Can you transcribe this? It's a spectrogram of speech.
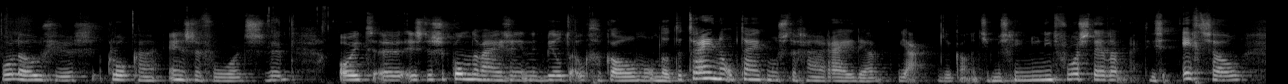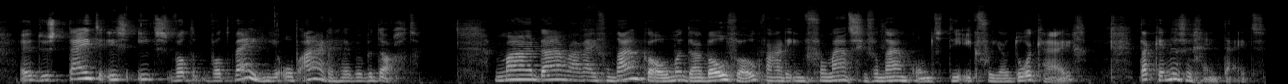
Horloges, klokken enzovoorts. Ooit uh, is de secondenwijze in het beeld ook gekomen omdat de treinen op tijd moesten gaan rijden. Ja, je kan het je misschien nu niet voorstellen, maar het is echt zo. Dus tijd is iets wat, wat wij hier op aarde hebben bedacht. Maar daar waar wij vandaan komen, daarboven ook, waar de informatie vandaan komt die ik voor jou doorkrijg, daar kennen ze geen tijd.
